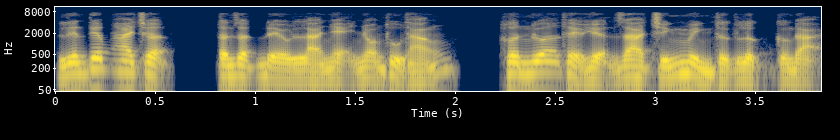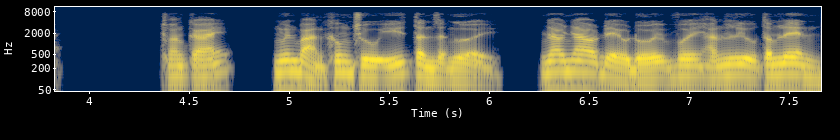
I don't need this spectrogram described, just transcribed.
Liên tiếp hai trận, tần giật đều là nhẹ nhõm thủ thắng, hơn nữa thể hiện ra chính mình thực lực cường đại. Thoáng cái, nguyên bản không chú ý tần giật người nhao nhao đều đối với hắn lưu tâm lên.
